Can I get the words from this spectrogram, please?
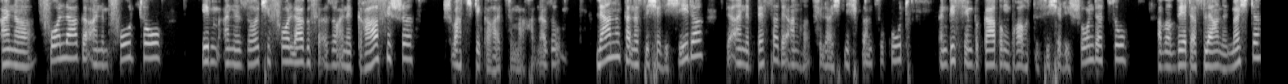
einer Vorlage, einem Foto, eben eine solche Vorlage für also eine grafische Schwarzstickerei zu machen. Also lernen kann das sicherlich jeder, der eine besser, der andere vielleicht nicht ganz so gut. Ein bisschen Begabung braucht es sicherlich schon dazu, aber wer das lernen möchte,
